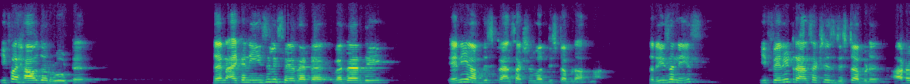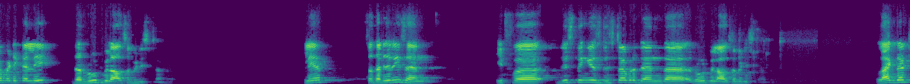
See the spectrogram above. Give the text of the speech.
if i have the root then i can easily say that uh, whether the any of this transaction was disturbed or not. The reason is if any transaction is disturbed automatically the root will also be disturbed. Clear so that is the reason if uh, this thing is disturbed, then the root will also be disturbed. Like that.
